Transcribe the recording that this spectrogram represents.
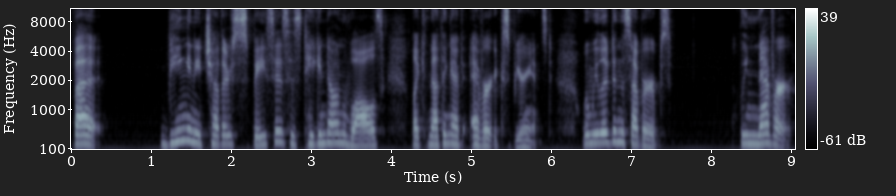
But being in each other's spaces has taken down walls like nothing I've ever experienced. When we lived in the suburbs, we never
